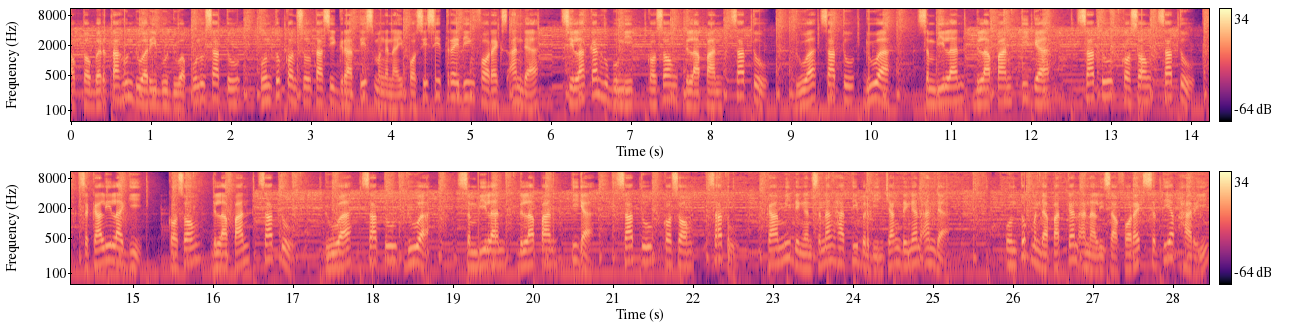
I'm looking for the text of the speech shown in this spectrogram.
Oktober tahun 2021. Untuk konsultasi gratis mengenai posisi trading forex Anda, silakan hubungi 081212 983 101. Sekali lagi, 081 212 983 101. Kami dengan senang hati berbincang dengan Anda. Untuk mendapatkan analisa forex setiap hari,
